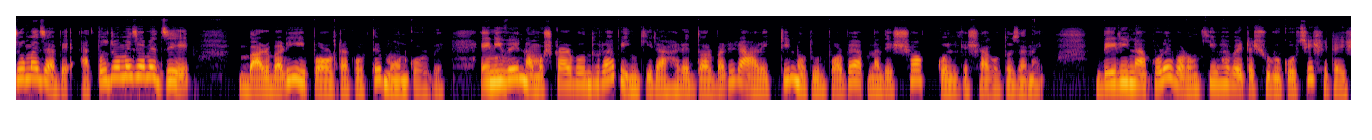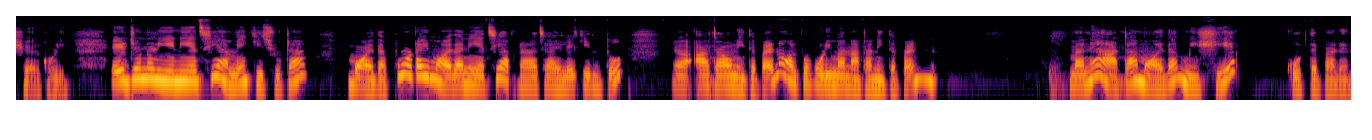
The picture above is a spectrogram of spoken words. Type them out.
জমে যাবে, এত জমে যাবে যে বারবারই এই পরোটা করতে মন করবে। এনিওয়ে নমস্কার বন্ধুরা, পিঙ্কির আহারের দরবারের আরেকটি নতুন পর্বে আপনাদের সকলকে স্বাগত জানাই। দেরি না করে বরং কীভাবে এটা শুরু করছি সেটাই শেয়ার করি। এর জন্য নিয়ে নিয়েছি আমি কিছুটা ময়দা, পুরোটাই ময়দা নিয়েছি, আপনারা চাইলে কিন্তু আটাও নিতে পারেন, অল্প পরিমাণ আটা নিতে পারেন। মানে আটা, ময়দা মিশিয়ে করতে পারেন।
